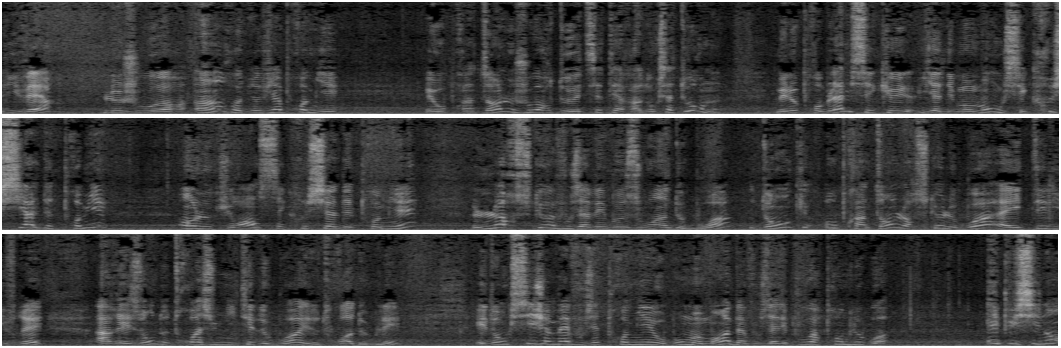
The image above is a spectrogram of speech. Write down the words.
l'hiver, le joueur 1 redevient premier. Et au printemps, le joueur 2, etc. Donc ça tourne. Mais le problème, c'est qu'il y a des moments où c'est crucial d'être premier. En l'occurrence, c'est crucial d'être premier lorsque vous avez besoin de bois, donc au printemps, lorsque le bois a été livré à raison de 3 unités de bois et de 3 de blé. Et donc si jamais vous êtes premier au bon moment, eh bien, vous allez pouvoir prendre le bois. Et puis sinon,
